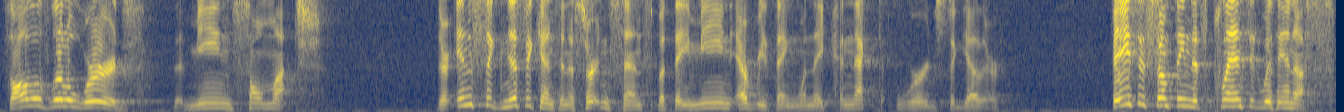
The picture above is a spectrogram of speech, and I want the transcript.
It's all those little words that mean so much. They're insignificant in a certain sense, but they mean everything when they connect words together. Faith is something that's planted within us.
